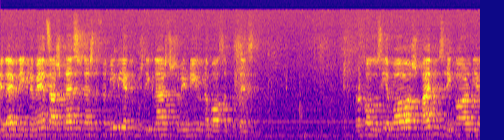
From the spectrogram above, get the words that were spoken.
Atendei benignamente às preces desta família que vos dignastes reunir na vossa presença. Reconduzi a vós, Pai de misericórdia,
